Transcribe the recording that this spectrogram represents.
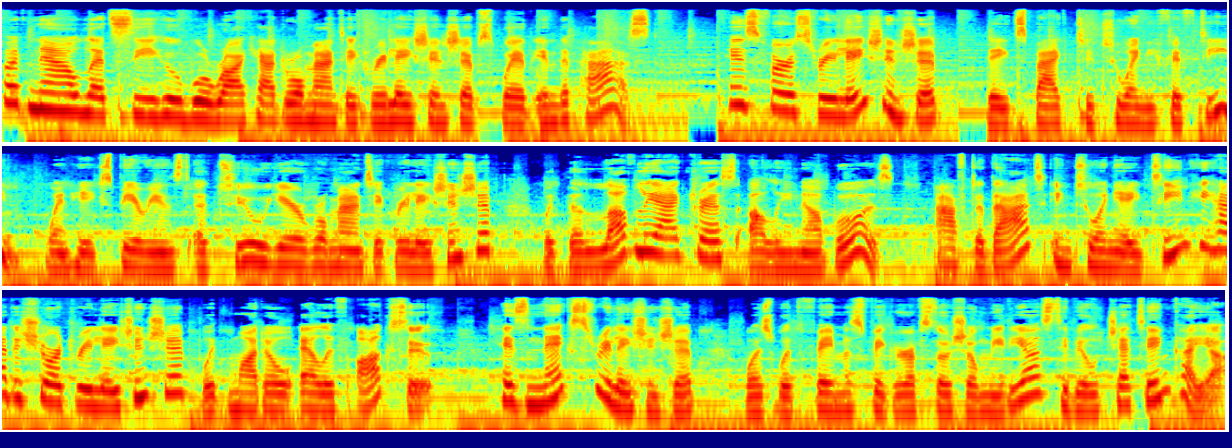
But now let's see who Burak had romantic relationships with in the past. His first relationship dates back to 2015 when he experienced a two year romantic relationship with the lovely actress Alina Boz. After that, in 2018, he had a short relationship with model Elif Aksu. His next relationship was with famous figure of social media Sibel Çetinkaya.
